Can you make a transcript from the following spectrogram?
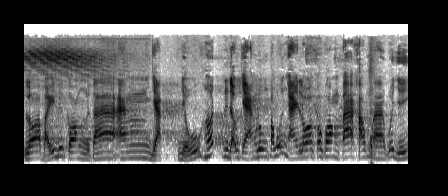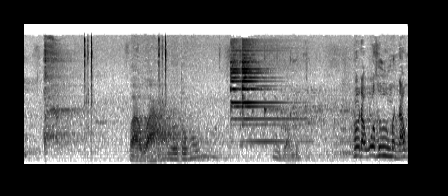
Lo bảy đứa con người ta ăn giặt vũ hết đi đậu tràng luôn tối ngày lo có con người ta không à quý vị và quả nuôi tu hú nó đâu có thương mình đâu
